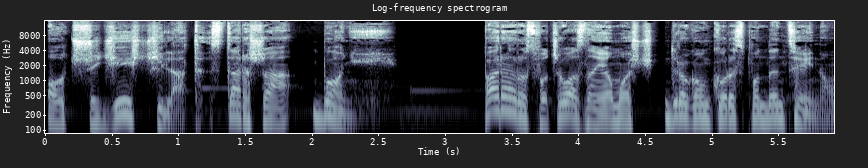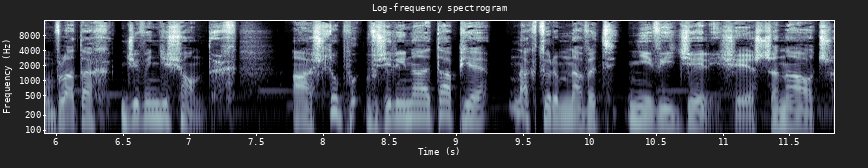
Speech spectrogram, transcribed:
o 30 lat starsza Bonnie. Para rozpoczęła znajomość drogą korespondencyjną w latach 90., a ślub wzięli na etapie, na którym nawet nie widzieli się jeszcze na oczy.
